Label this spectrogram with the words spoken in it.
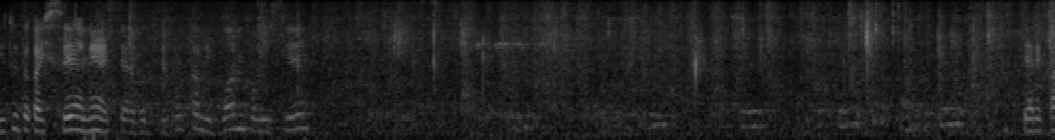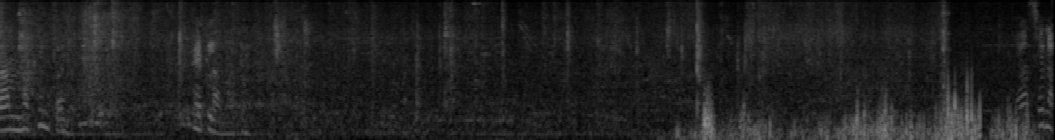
બીજું તો કંઈ છે નહીં, અત્યારે બધું ટોટલી બંધ પડ્યું છે. અત્યારે કામ નથી ને એટલા માટે ત્યાં છે ને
